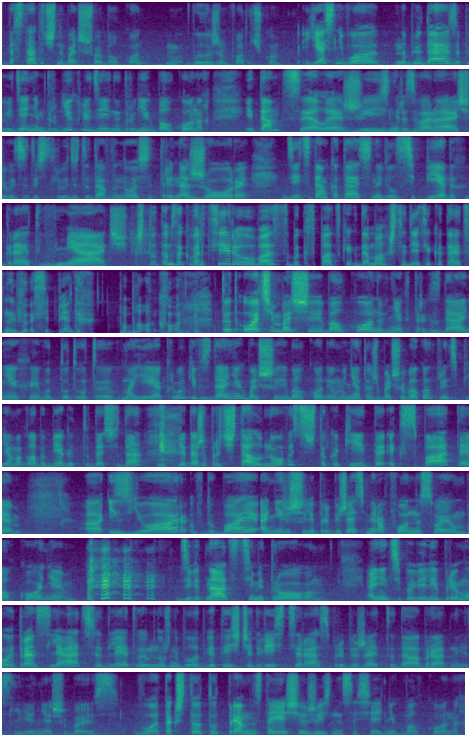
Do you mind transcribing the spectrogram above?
достаточно большой балкон, мы выложим фоточку. Я с него наблюдаю за поведением других людей на других балконах, и там целая жизнь разворачивается, то есть люди туда выносят тренажеры, дети там катаются на велосипедах, играют в мяч. Что там за квартиры у вас в экспатских домах, что дети катаются на велосипедах? По балкону. Тут очень большие балконы в некоторых зданиях, и вот тут вот э, в моей округе в зданиях большие балконы. У меня тоже большой балкон, в принципе, я могла бы бегать туда-сюда. Я даже прочитала новость, что какие-то экспаты а, из ЮАР в Дубае, они решили пробежать марафон на своем балконе 19-метровым. Они типа вели прямую трансляцию, для этого им нужно было 2200 раз пробежать туда-обратно, если я не ошибаюсь. Вот, так что тут прям настоящая жизнь на соседних балконах.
